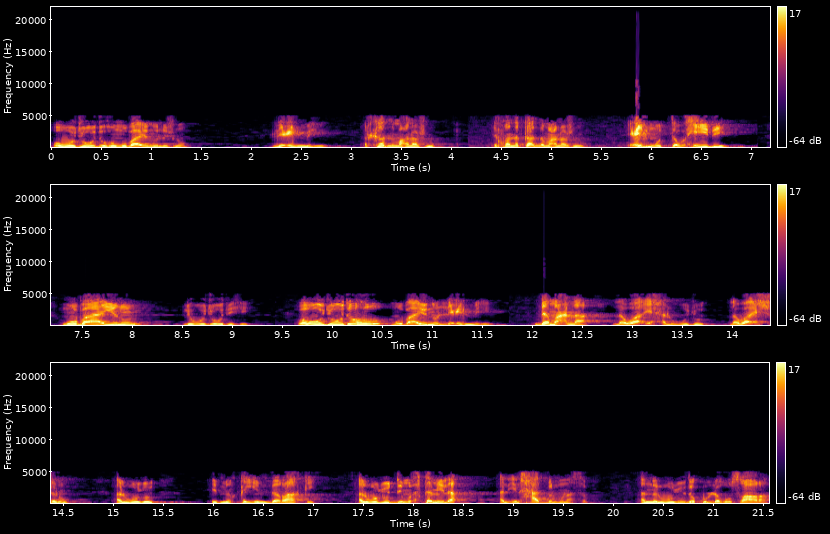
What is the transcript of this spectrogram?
ووجوده مباين لشنو؟ لعلمه. ده معناه شنو؟ يا اخوانا ده معناه شنو؟ علم التوحيد مباين لوجوده ووجوده مباين لعلمه. ده معنى لوائح الوجود. لوائح شنو؟ الوجود. ابن القيم ده راقي الوجود دي محتملة الإلحاد بالمناسبة أن الوجود كله صار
